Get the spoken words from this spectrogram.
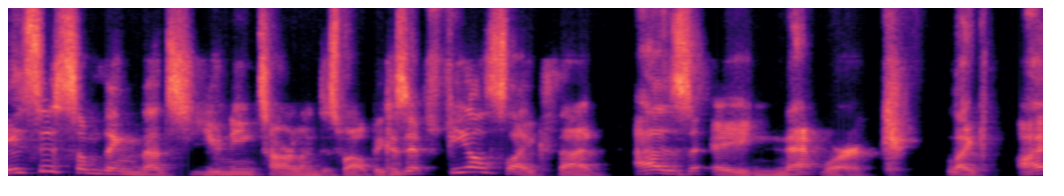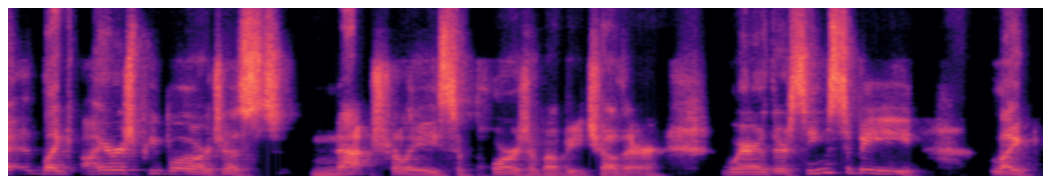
Is this something that's unique to Ireland as well? Because it feels like that as a network, like I like Irish people are just naturally supportive of each other, where there seems to be like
